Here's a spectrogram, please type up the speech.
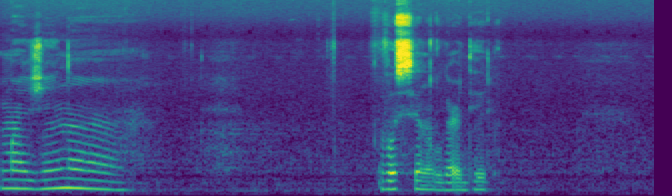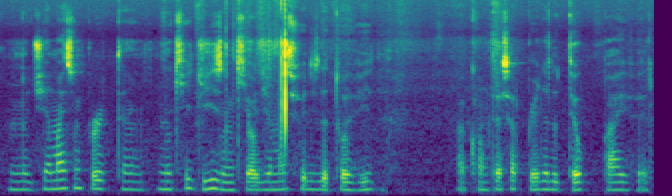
imagina você no lugar dele. No dia mais importante, no que dizem que é o dia mais feliz da tua vida, acontece a perda do teu pai, velho.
